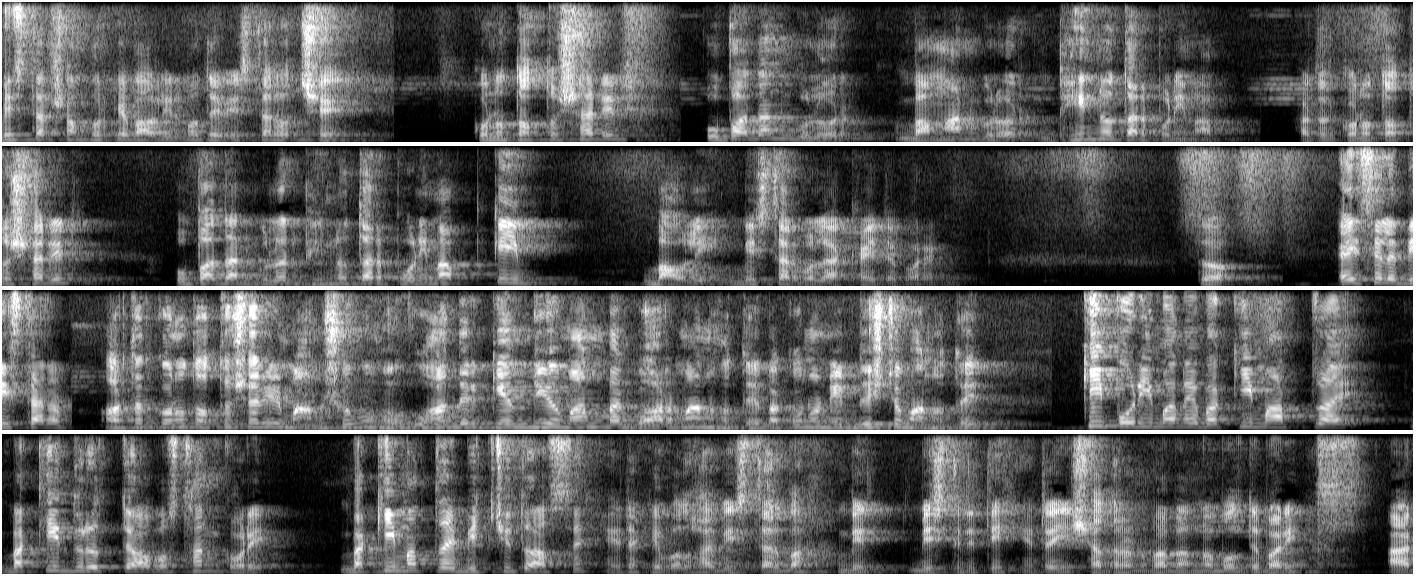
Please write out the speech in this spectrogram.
বিস্তার সম্পর্কে বাউলির মতে বিস্তার হচ্ছে কোনো তত্ত্বসারির উপাদানগুলোর বা মানগুলোর ভিন্নতার পরিমাপ। অর্থাৎ কোনো তত্ত্বসারির উপাদানগুলোর ভিন্নতার পরিমাপকেই বাউলি বিস্তার বলে আখ্যায়িত করেন। তো এই ছিল বিস্তার অর্থাৎ কোনো তথ্যসারীর মানসমূহ উহাদের কেন্দ্রীয় মান বা গড় মান হতে বা কোনো নির্দিষ্ট মান হতে কি পরিমাণে বা কি মাত্রায় বা কি দূরত্বে অবস্থান করে বা কি মাত্রায় বিচ্যুত আছে? এটাকে বলা হয় বিস্তার বা বিস্তৃতি। এটাই সাধারণভাবে আমরা বলতে পারি। আর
